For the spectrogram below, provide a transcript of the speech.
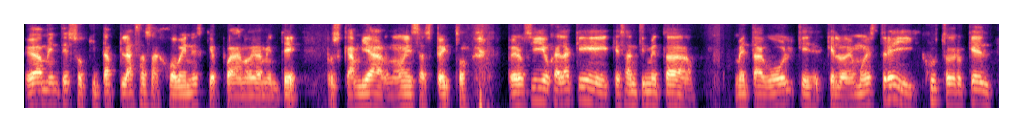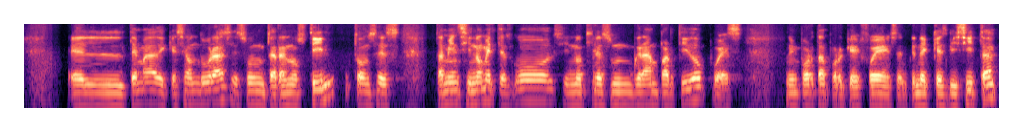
Obviamente eso quita plazas a jóvenes que puedan obviamente pues cambiar, ¿no? Ese aspecto. Pero sí, ojalá que, que Santi meta, meta gol, que, que lo demuestre y justo creo que el, el tema de que sea Honduras es un terreno hostil, entonces también si no metes gol, si no tienes un gran partido, pues no importa porque fue, se entiende que es visita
